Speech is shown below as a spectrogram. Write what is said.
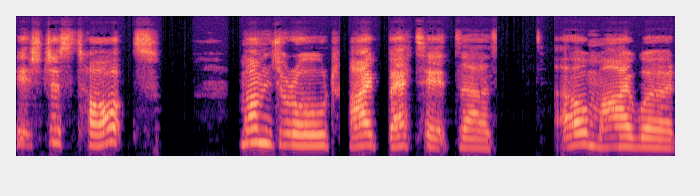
it's just hot. Mum drawled, I bet it does. Oh my word,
